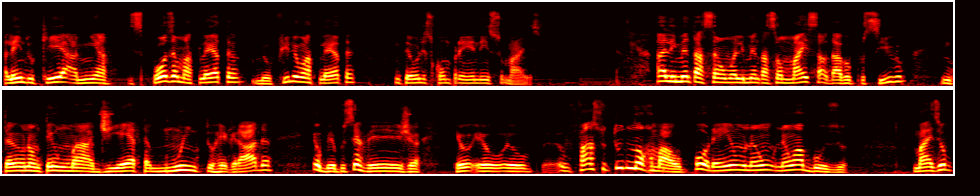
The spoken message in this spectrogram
Além do que, a minha esposa é uma atleta, meu filho é um atleta, então eles compreendem isso mais. A alimentação é uma alimentação mais saudável possível, então eu não tenho uma dieta muito regrada. Eu bebo cerveja, eu, eu, eu, eu faço tudo normal, porém eu não, não abuso. Mas eu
